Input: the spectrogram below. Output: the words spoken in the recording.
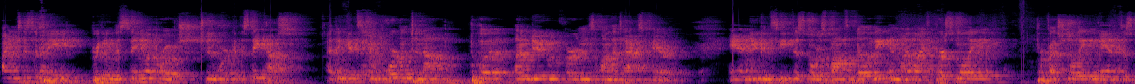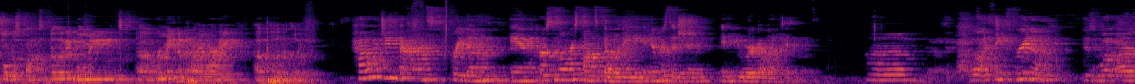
I anticipate bringing the same approach to work at the State House. I think it's important to not put undue burdens on the taxpayer. And you can see fiscal responsibility in my life personally, professionally, and fiscal responsibility will remain, uh, remain a priority uh, politically. How would you balance freedom and personal responsibility in your position if you were elected? Um, well, I think freedom is what our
